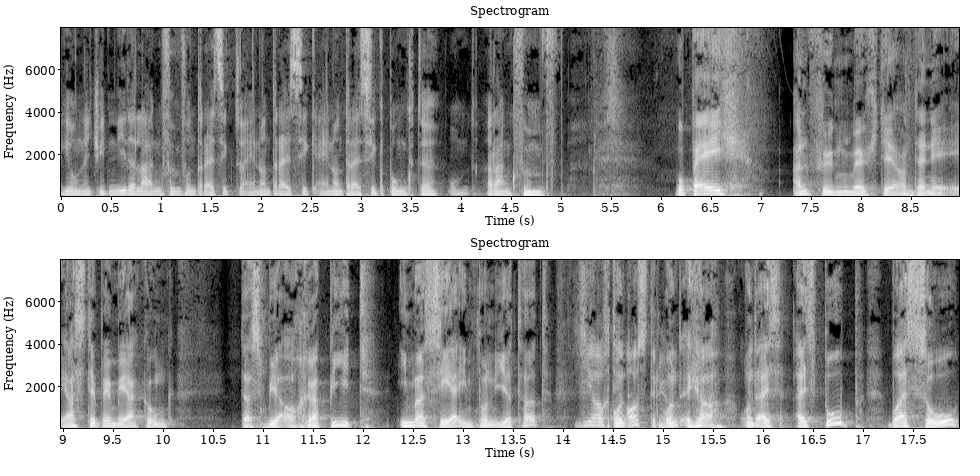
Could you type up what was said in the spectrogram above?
Siege, Unentschieden, Niederlagen 35 zu 31, 31 Punkte und Rang 5. Wobei ich anfügen möchte an deine erste Bemerkung, dass mir auch Rapid immer sehr imponiert hat. Wie auch die und, Austria. Und ja, und als, als Bub war es so,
